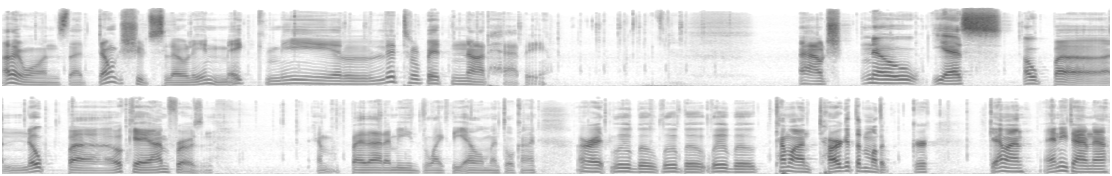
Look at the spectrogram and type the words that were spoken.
other ones that don't shoot slowly make me a little bit not happy. Ouch. No. Yes. Opa. Nope. Okay, I'm frozen. And by that I mean like the elemental kind. Alright, Lu Bu, Lubu, Lubu. Come on, target the motherfucker. Come on, anytime now.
